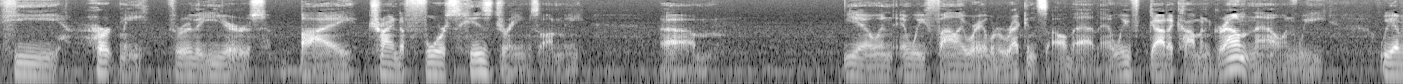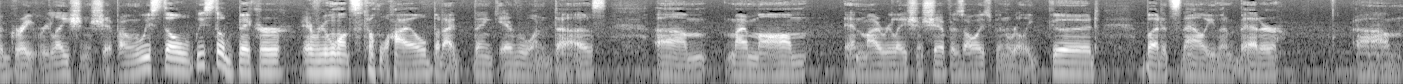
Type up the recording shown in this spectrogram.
he hurt me through the years by trying to force his dreams on me. Um, you know, and, and we finally were able to reconcile that, and we've got a common ground now, and we we have a great relationship. I mean, we still we still bicker every once in a while, but I think everyone does. Um, my mom and my relationship has always been really good, but it's now even better. Um,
